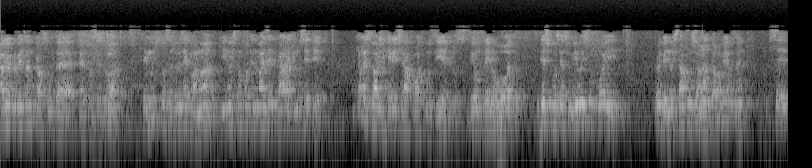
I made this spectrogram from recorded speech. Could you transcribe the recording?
Calil, aproveitando que o assunto é, é torcedor, tem muitos torcedores reclamando que não estão podendo mais entrar aqui no CT. Aquela história de querer tirar foto com os ídolos, ver um treino ou outro. E desde que você assumiu, isso foi proibido, não está funcionando, pelo menos, né? Você,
